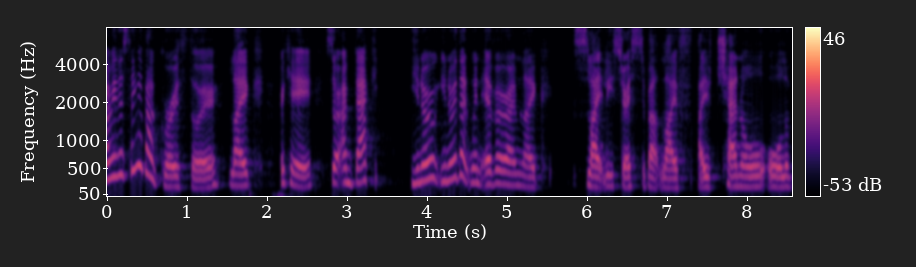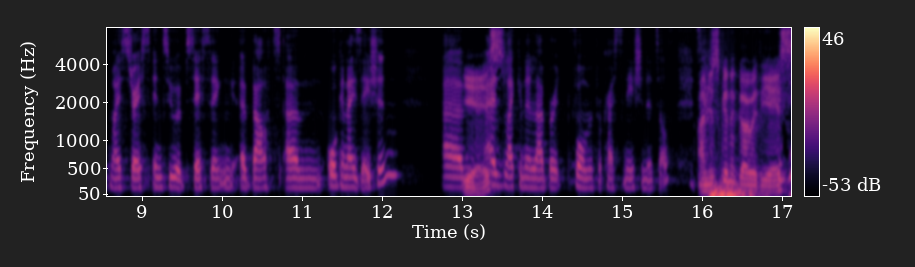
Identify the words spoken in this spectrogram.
I mean, this thing about growth, though, like okay, so I'm back. You know, you know that whenever I'm like slightly stressed about life, I channel all of my stress into obsessing about um, organization. Um, yes. As like an elaborate form of procrastination itself. I'm just going to go with yes.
